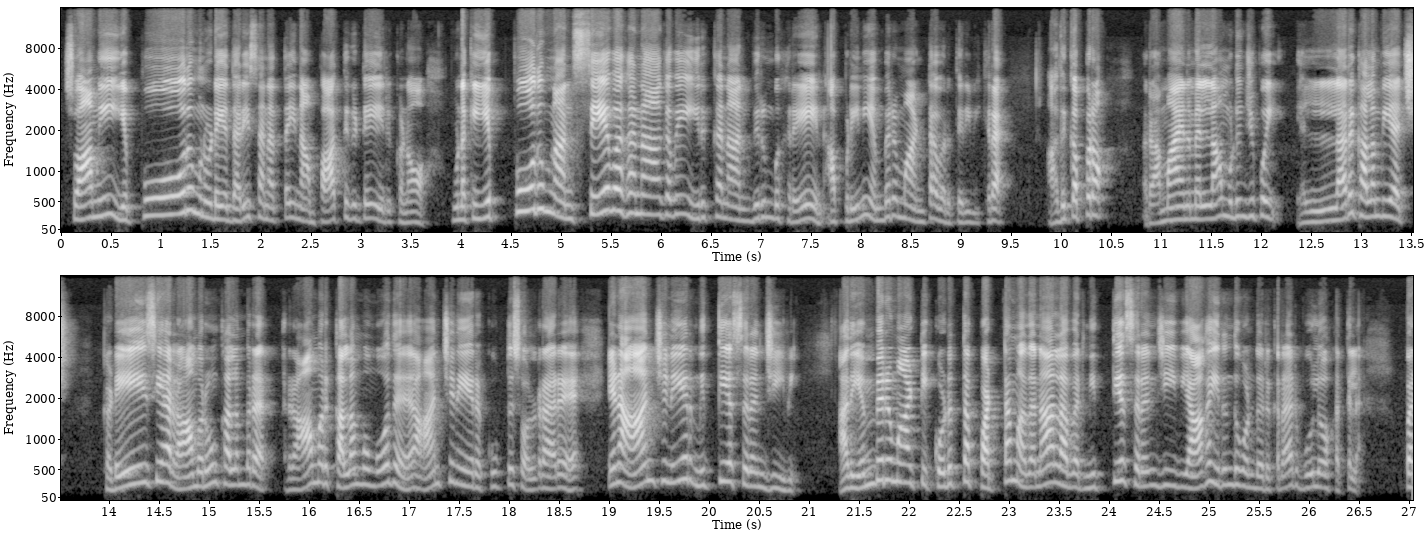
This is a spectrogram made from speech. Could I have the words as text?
சுவாமி எப்போதும் உன்னுடைய தரிசனத்தை நான் பார்த்துக்கிட்டே இருக்கணும். உனக்கு எப்போதும் நான் சேவகனாகவே இருக்க நான் விரும்புகிறேன் அப்படின்னு எம்பெருமான்ட்டு அவர் தெரிவிக்கிறார். அதுக்கப்புறம் ராமாயணம் எல்லாம் முடிஞ்சு போய் எல்லாரும் கிளம்பியாச்சு. கடைசியாக ராமரும் கிளம்புறார். ராமர் கிளம்பும் போது ஆஞ்சநேயரை கூப்பிட்டு சொல்கிறாரு ஏன்னா ஆஞ்சநேயர் நித்திய சிரஞ்சீவி. அது எம்பெருமாட்டி கொடுத்த பட்டம் அதனால் அவர் நித்திய சிரஞ்சீவியாக இருந்து கொண்டு இருக்கிறார் பூலோகத்தில். இப்போ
